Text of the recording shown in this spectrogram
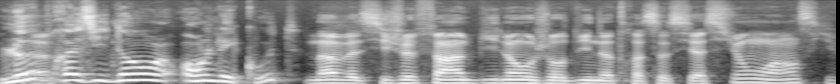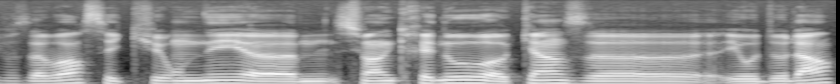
le président, on l'écoute. Non, bah, si je fais un bilan aujourd'hui de notre association, hein, ce qu'il faut savoir, c'est qu'on est euh, sur un créneau euh, 15 euh, et au-delà,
